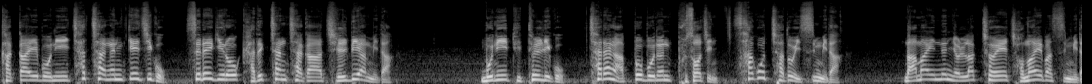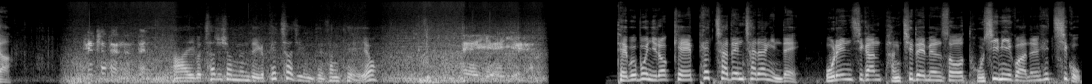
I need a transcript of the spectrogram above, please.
가까이 보니 차창은 깨지고 쓰레기로 가득 찬 차가 질비합니다. 문이 뒤틀리고 차량 앞부분은 부서진 사고차도 있습니다. 남아있는 연락처에 전화해봤습니다. 폐차됐는데? 아, 이거 찾으셨는데 이거 폐차 지금 된 상태예요? 네, 예, 예. 대부분 이렇게 폐차된 차량인데 오랜 시간 방치되면서 도시미관을 해치고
